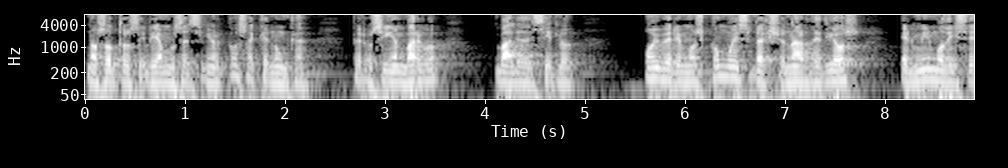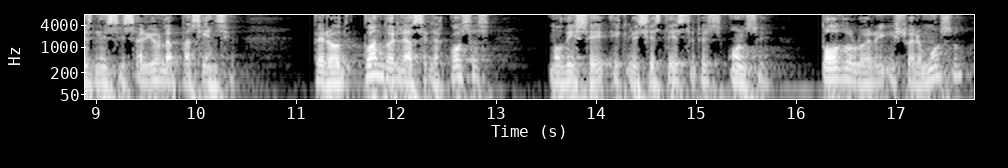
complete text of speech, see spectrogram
nosotros seríamos el Señor, cosa que nunca. Pero sin embargo, vale decirlo, hoy veremos cómo es el accionar de Dios. Él mismo dice es necesario la paciencia. Pero cuando Él hace las cosas, nos dice Eclesiastés 3:11, todo lo hizo hermoso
